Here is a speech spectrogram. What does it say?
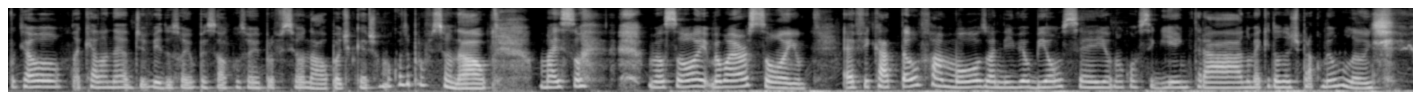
Porque eu, aquela, né, eu divido sonho pessoal com sonho profissional. Podcast é uma coisa profissional. Mas sonho, meu sonho, meu maior sonho é ficar tão famoso a nível Beyoncé e eu não conseguir entrar no McDonald's para comer um lanche.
